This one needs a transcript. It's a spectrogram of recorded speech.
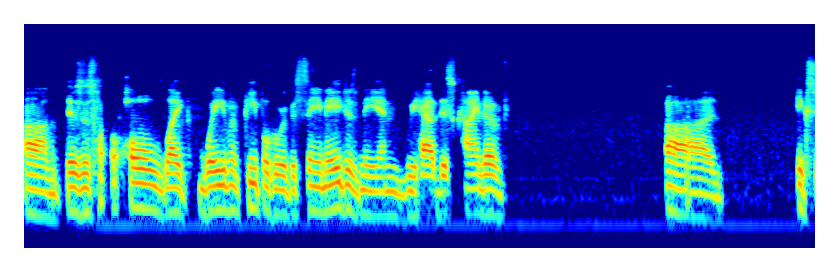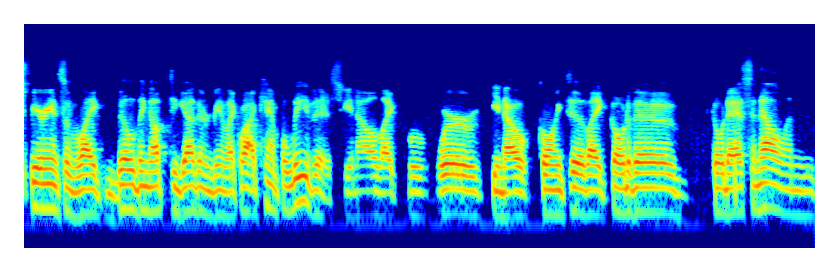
um, there's this whole like wave of people who are the same age as me, and we had this kind of uh, experience of like building up together and being like, "Well, I can't believe this," you know, like we're, you know going to like go to the go to SNL and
